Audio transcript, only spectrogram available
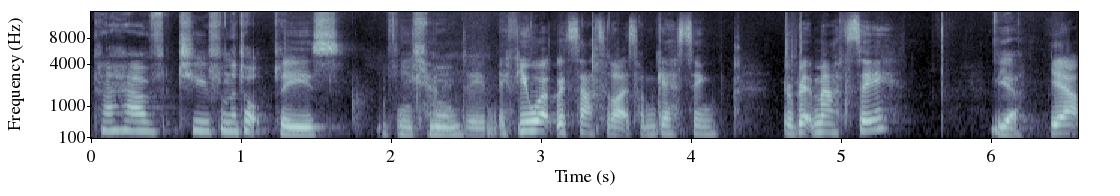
Can I have two from the top, please? Full small. Indeed. If you work with satellites, I'm guessing you're a bit mathsy. Yeah. Yeah,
